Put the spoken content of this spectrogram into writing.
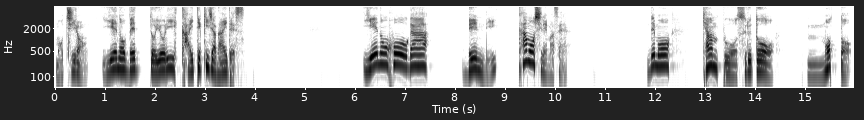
もちろん家のベッドより快適じゃないです。家の方が便利かもしれません。でも、キャンプをすると、もっと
